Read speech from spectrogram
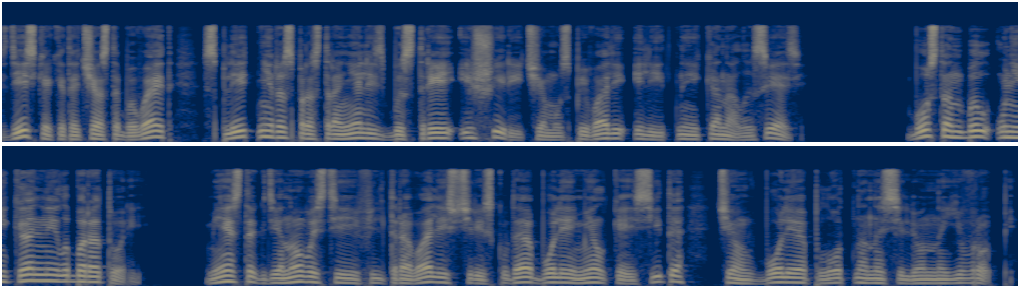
Здесь, как это часто бывает, сплетни распространялись быстрее и шире, чем успевали элитные каналы связи. Бостон был уникальной лабораторией. Место, где новости фильтровались через куда более мелкое сито, чем в более плотно населенной Европе.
